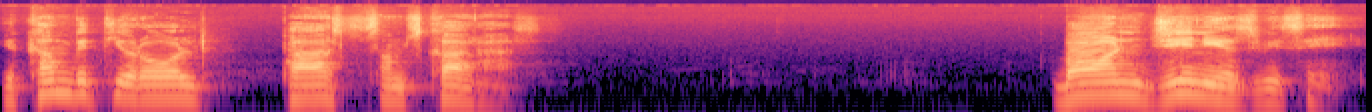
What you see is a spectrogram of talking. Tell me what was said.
you come with your old past samskaras. Born genius, we say.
